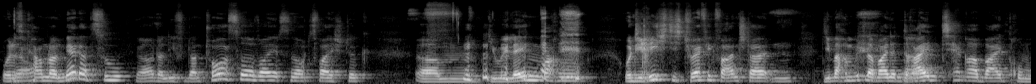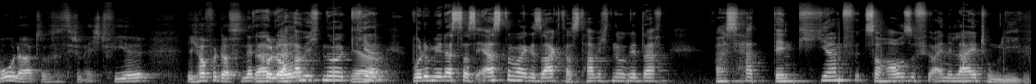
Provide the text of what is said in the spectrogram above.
Und ja. es kam dann mehr dazu, ja, da liefen dann Tor-Server, jetzt noch zwei Stück, ähm, die Relaying machen und die richtig Traffic veranstalten, die machen mittlerweile 3 Terabyte pro Monat. Das ist schon echt viel. Ich hoffe, dass NetCologne... Da, da habe ich nur, Kian, ja. wo du mir das das erste Mal gesagt hast, habe ich nur gedacht, was hat denn Kian für, zu Hause für eine Leitung liegen?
